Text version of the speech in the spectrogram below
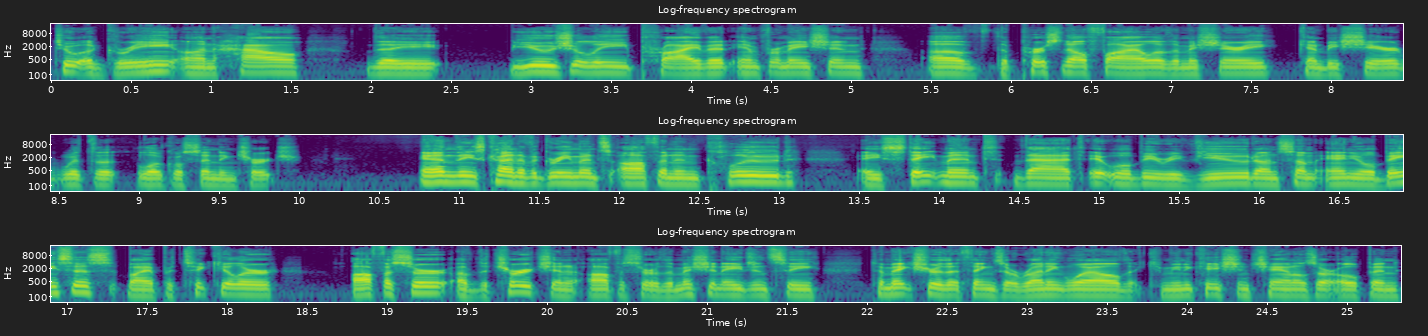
to agree on how the usually private information of the personnel file of the missionary can be shared with the local sending church. And these kind of agreements often include a statement that it will be reviewed on some annual basis by a particular officer of the church and an officer of the mission agency to make sure that things are running well, that communication channels are open,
